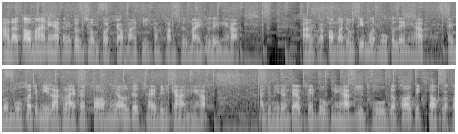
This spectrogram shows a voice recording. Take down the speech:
อะแล้วต่อมานะครับให้คุณผู้ชมกดกลับมาที่คำสั่งซื้อใหม่กันเลยนะครับอะแล้วก็มาดูที่หมวดหมู่กันเลยนะครับในหมวดหมู่ก็จะมีหลากหลายแพลตฟอร์มให้เราเลือกใช้บริการนะครับอาจจะมีตั้งแต่ Facebook นะครับ YouTube แล้วก็ TikTok แล้วก็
